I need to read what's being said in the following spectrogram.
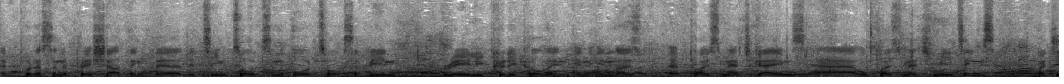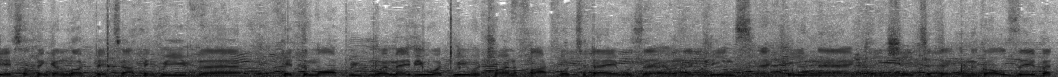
have put us under pressure. I think the, the team talks and the board talks have been been really critical in, in, in those uh, post-match games uh, or post-match meetings. But yes, I think a lot better. I think we've uh, hit the mark. We, maybe what we were trying to fight for today was a, was a clean, a clean, uh, clean sheet the, in the goals there. But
